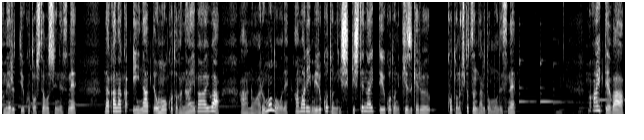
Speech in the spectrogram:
褒めるっていうことをしてほしいんですね。なかなかいいなって思うことがない場合は、あの、あるものをね、あまり見ることに意識してないっていうことに気づけることの一つになると思うんですね。相手は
